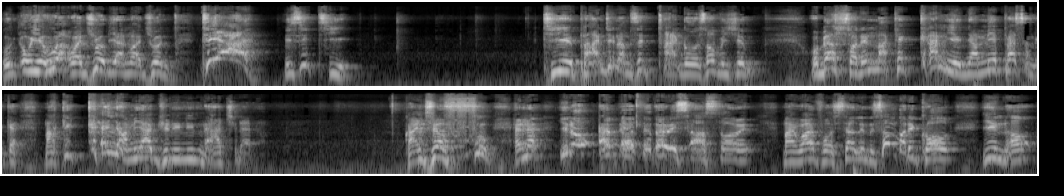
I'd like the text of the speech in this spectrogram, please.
Oyehu a wagye obi a no agye ɔne. Tie! Mesi tie tie paa nti nam sɛ tag ɔsɔfo hyɛm wobɛsɔre no makeka neɛ nyame pɛ sɛ meka makeka nyame adwene no nyinaa kyerɛ no uh, you know, a, a, a, very sad story. My wife was telling me somebody called, you know,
